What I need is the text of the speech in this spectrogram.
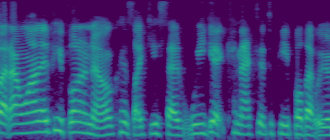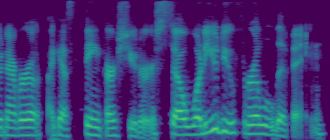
but I wanted people to know because, like you said, we get connected to people that we would never, I guess, think are shooters. So, what do you do for a living?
